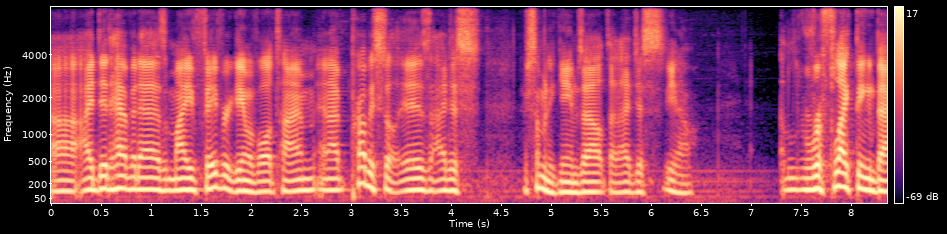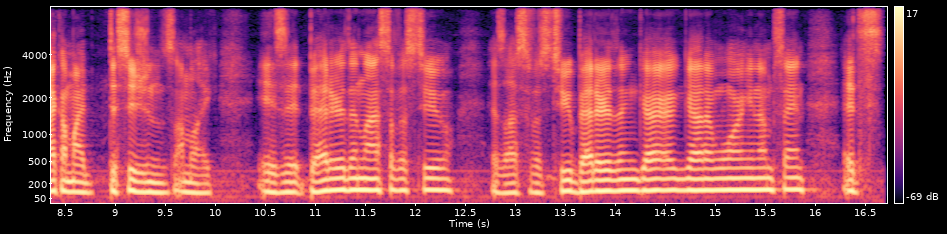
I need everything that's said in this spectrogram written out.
Uh, I did have it as my favorite game of all time, and I probably still is. I just there's so many games out that I just you know reflecting back on my decisions, I'm like, is it better than Last of Us 2? Is Last of Us 2 better than God of War? You know what I'm saying? It's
